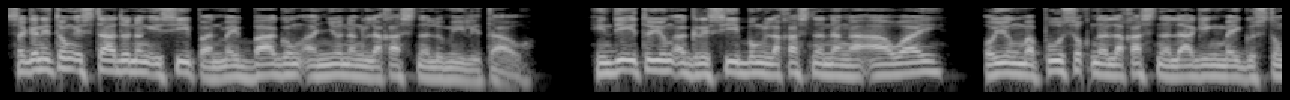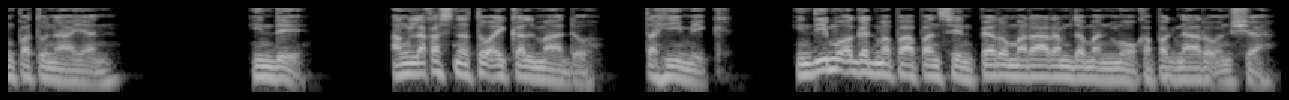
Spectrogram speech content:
Sa ganitong estado ng isipan may bagong anyo ng lakas na lumilitaw. Hindi ito yung agresibong lakas na nangaaway o yung mapusok na lakas na laging may gustong patunayan? Hindi. Ang lakas na to ay kalmado, tahimik. Hindi mo agad mapapansin pero mararamdaman mo kapag naroon siya.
